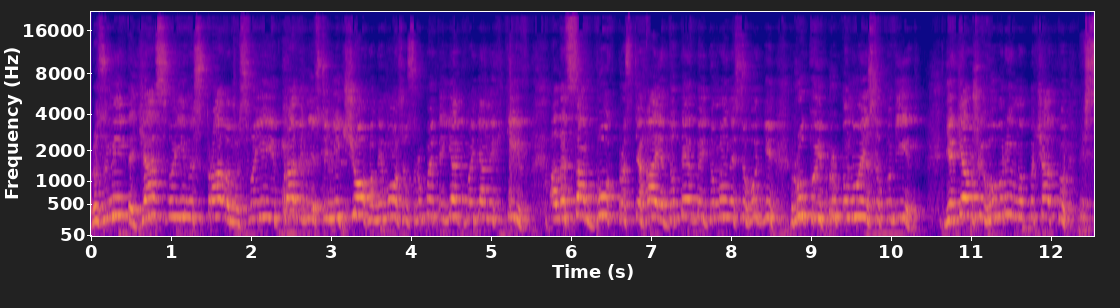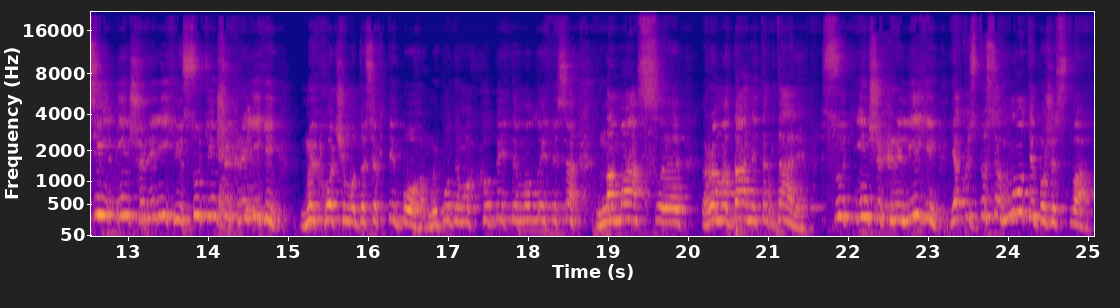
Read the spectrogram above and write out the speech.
Розумієте, я своїми справами, своєю праведністю нічого не можу зробити, як би я не хотів. Але сам Бог простягає до тебе і до мене сьогодні руку і пропонує заповіт. Як я вже говорив на початку, всі інші релігії, суть інших релігій, ми хочемо досягти Бога. Ми будемо ходити, молитися, намаз, е, рамадан і так далі. Суть інших релігій якось досягнути божества,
